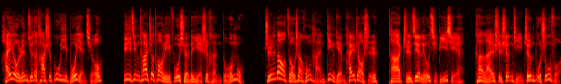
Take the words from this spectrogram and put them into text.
还有人觉得她是故意博眼球，毕竟她这套礼服选的也是很夺目。直到走上红毯定点拍照时，他直接流起鼻血，看来是身体真不舒服。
